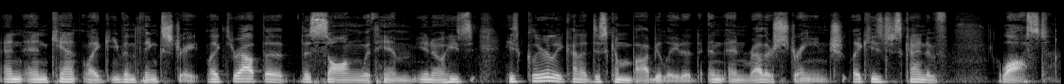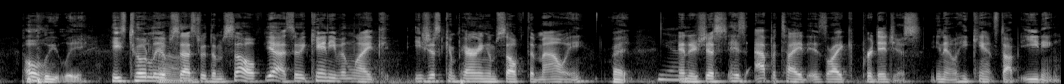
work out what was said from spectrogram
and and can't like even think straight. Like throughout the the song with him, you know, he's he's clearly kind of discombobulated and and rather strange. Like he's just kind of lost Oh. completely. he's totally um, obsessed with himself. Yeah, so he can't even like he's just comparing himself to Maui. Right. Yeah. And it's just his appetite is like prodigious. You know, he can't stop eating.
